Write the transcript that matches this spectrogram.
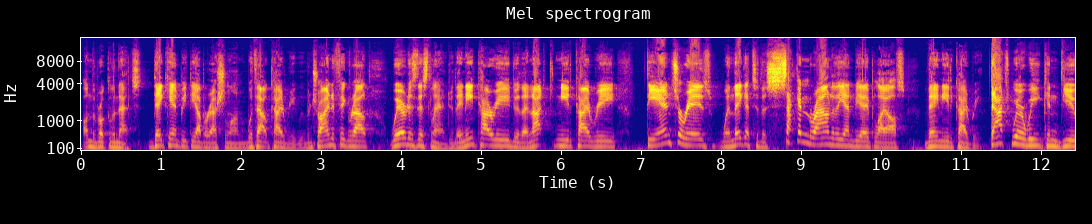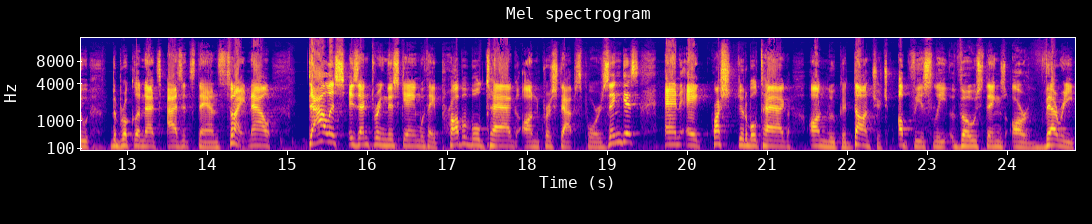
on the Brooklyn Nets. They can't beat the upper echelon without Kyrie. We've been trying to figure out where does this land? Do they need Kyrie? Do they not need Kyrie? The answer is when they get to the second round of the NBA playoffs, they need Kyrie. That's where we can view the Brooklyn Nets as it stands tonight. Now, Dallas is entering this game with a probable tag on Kristaps Porzingis and a questionable tag on Luka Doncic. Obviously, those things are very,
